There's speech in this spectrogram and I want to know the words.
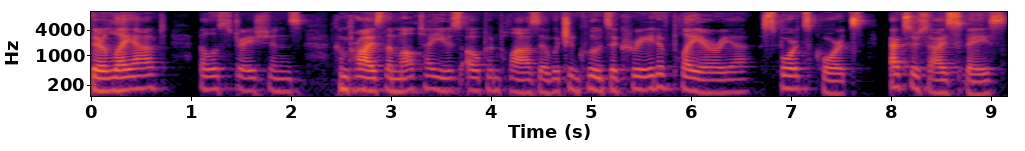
Their layout illustrations comprise the multi-use open plaza, which includes a creative play area, sports courts, exercise space,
